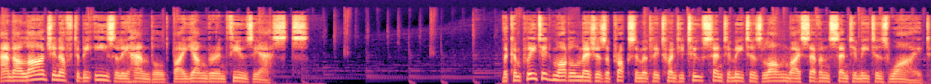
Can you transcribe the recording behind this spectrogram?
and are large enough to be easily handled by younger enthusiasts. The completed model measures approximately 22 cm long by 7 cm wide.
